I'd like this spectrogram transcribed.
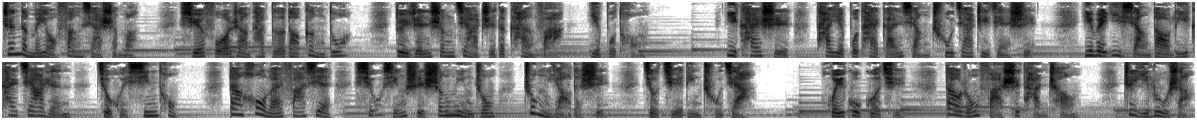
真的没有放下什么。学佛让他得到更多，对人生价值的看法也不同。一开始他也不太敢想出家这件事，因为一想到离开家人就会心痛。但后来发现修行是生命中重要的事，就决定出家。回顾过去，道荣法师坦诚，这一路上。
